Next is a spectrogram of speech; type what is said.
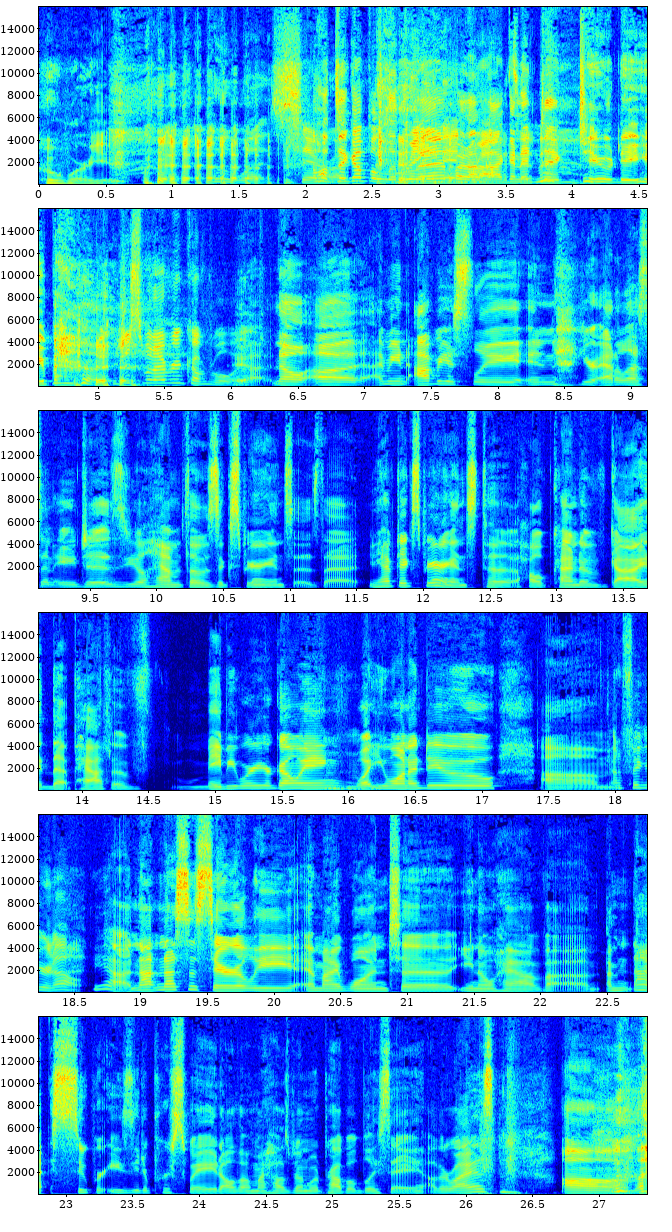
Who were you? Who was Sarah? I'll dig up a little bit, Raymond but I'm not going to dig too deep. just whatever you're comfortable with. yeah. No, uh, I mean, obviously, in your adolescent ages, you'll have those experiences that you have to experience to help kind of guide that path of maybe where you're going, what you want to do. Um, Gotta figure it out. Yeah, not necessarily am I one to, you know, have, uh, I'm not super easy to persuade, although my husband would probably say otherwise. um,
